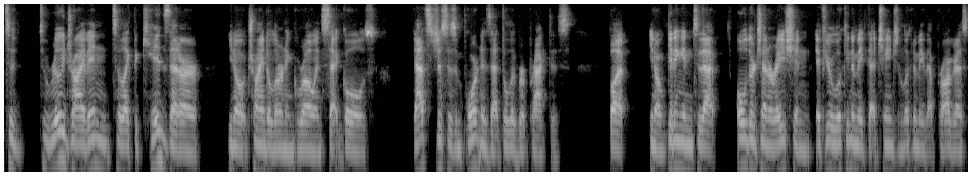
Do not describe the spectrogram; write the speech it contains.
to to really drive into like the kids that are, you know, trying to learn and grow and set goals, that's just as important as that deliberate practice. But, you know, getting into that older generation, if you're looking to make that change and looking to make that progress,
